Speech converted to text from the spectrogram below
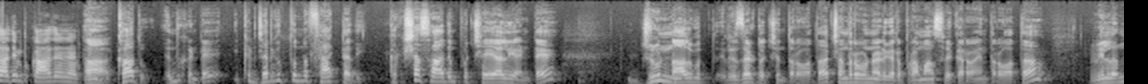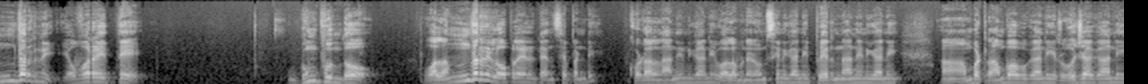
సాధింపు కాదని కాదు. ఎందుకంటే ఇక్కడ జరుగుతున్న ఫ్యాక్ట్ అది. కక్ష సాధింపు చేయాలి అంటే జూన్ నాలుగు రిజల్ట్ వచ్చిన తర్వాత చంద్రబాబు నాయుడు గారు ప్రమాణ స్వీకారం అయిన తర్వాత వీళ్ళందరినీ ఎవరైతే గుంపు ఉందో వాళ్ళందరినీ లోపలైనట్టు ఎంతసేపు అండి? కొడాల నానిని కానీ వల్లభనేని వంశీని కానీ పేరు నానిని కానీ అంబటి రాంబాబు కానీ రోజా కానీ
